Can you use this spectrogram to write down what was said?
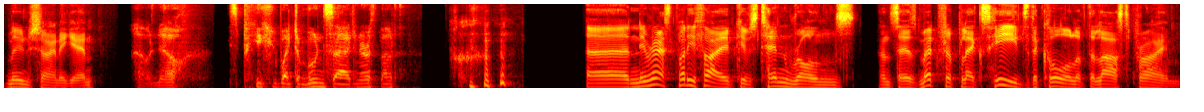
moonshine again? Oh no. He went to Moonside and Earthbound. Uh, Nirast25 gives 10 rons and says, Metroplex heeds the call of the last prime.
